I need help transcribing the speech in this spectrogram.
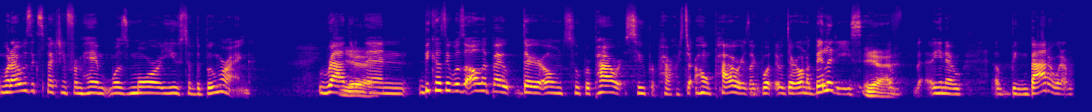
what I was expecting from him was more use of the boomerang. Rather Yeah. than because it was all about their own superpowers, superpowers, their own powers, like what their own abilities. Yeah. Of, you know, of being bad or whatever.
